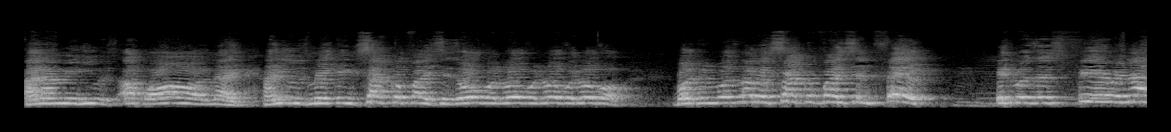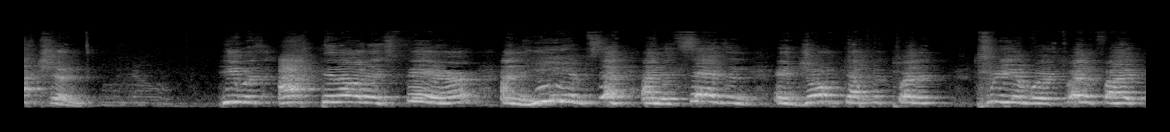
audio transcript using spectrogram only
and I mean, he was up all night, and he was making sacrifices over and over and over and over. But it was not a sacrifice in faith. It was his fear in action. He was acting out his fear, and he himself, and it says in, in Job chapter 20, 3 and verse 25,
